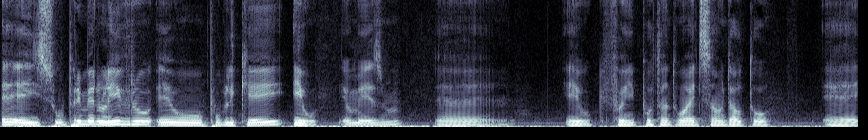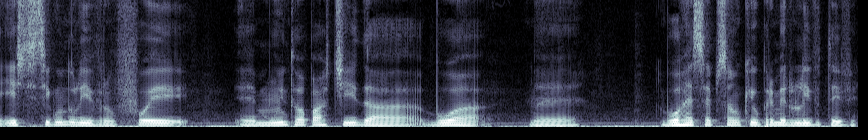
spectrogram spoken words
É isso. O primeiro livro eu publiquei, eu, eu mesmo. é, eu, que foi, portanto, uma edição de autor. É, este segundo livro foi é, muito a partir da boa, né, boa recepção que o primeiro livro teve.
